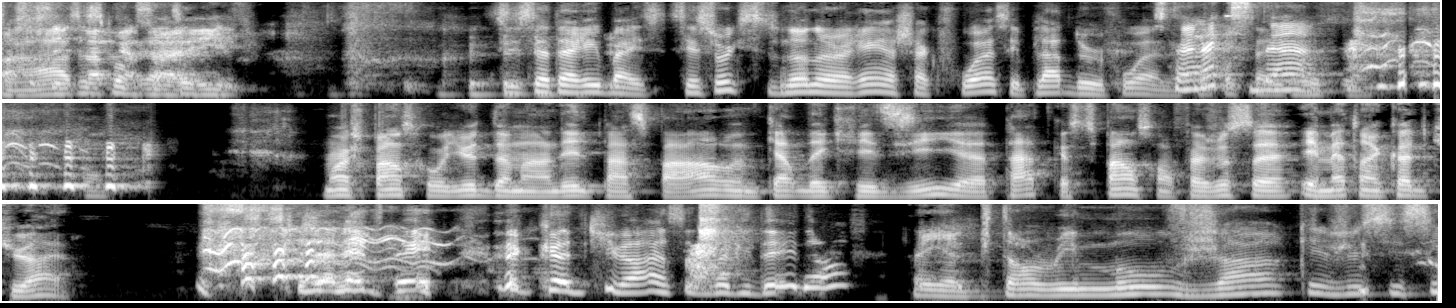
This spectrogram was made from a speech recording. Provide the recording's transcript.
Ah, ça, c'est ah, ça arrive si ça t'arrive, ben, c'est sûr que si tu donnes un rein à chaque fois, c'est plate deux fois. C'est un accident. Moi, je pense qu'au lieu de demander le passeport ou une carte de crédit, euh, Pat, qu'est-ce que tu penses? On fait juste euh, émettre un code QR. J'allais dire, le code QR, c'est une bonne idée, non? Il y a le piton Remove Jacques juste ici.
